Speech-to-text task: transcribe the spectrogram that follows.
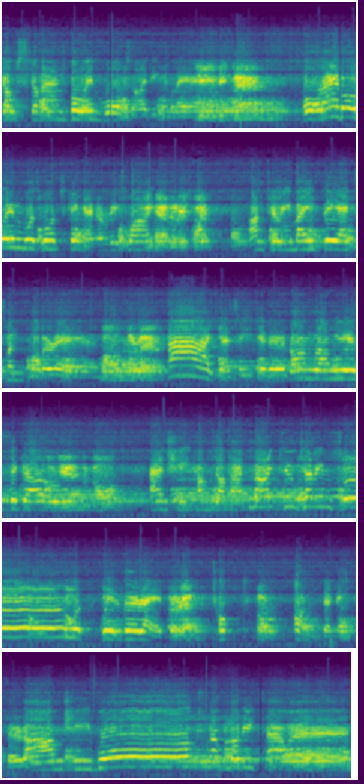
ghost of Anne Boleyn walks, I declare. he declared, For Anne Boleyn was once King Henry's wife, King Henry's wife, until he made the headsman Bob her heir. on the Ah, yes, he did it wrong, long years ago. years ago. And she comes up at night to tell him so. With her head tucked underneath her arm, she walks the bloody tower.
